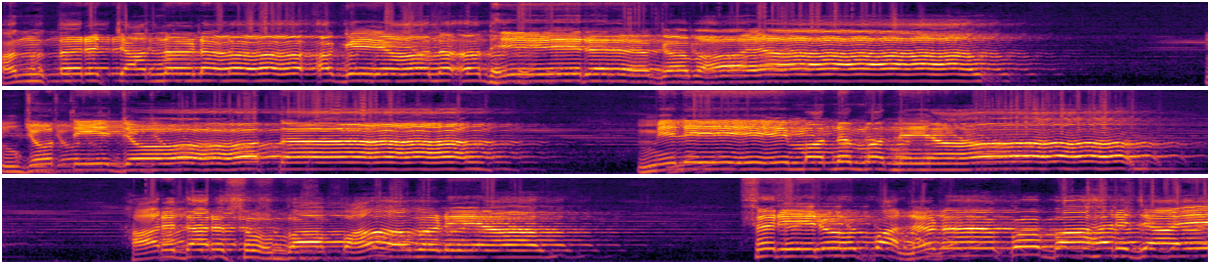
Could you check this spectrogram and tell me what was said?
ਅੰਤਰ ਚਾਨਣ ਅਗਿਆਨ ਅੰਧੇਰ ਗਵਾਇਆ। ਜੋਤੀ ਜੋਤ ਮਿਲੇ ਮਨ ਮਨਿਆ। ਹਰ ਦਰ ਸੋਭਾ ਪਾਵਣਿਆ। ਸਰੀਰੋ ਭਾਲਣ ਕੋ ਬਾਹਰ ਜਾਏ।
